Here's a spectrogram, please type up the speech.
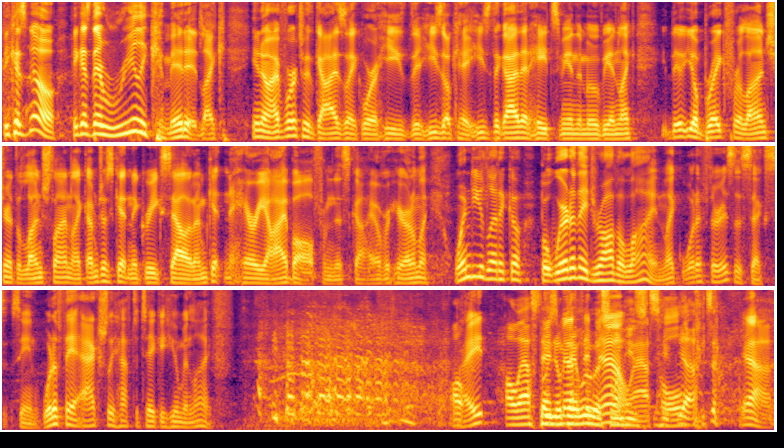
Because no, because they're really committed. Like you know, I've worked with guys like where he he's okay. He's the guy that hates me in the movie, and like they- you'll break for lunch. You're at the lunch line. Like I'm just getting a Greek salad. I'm getting a hairy eyeball from this guy over here, and I'm like, when do you let it go? But where do they draw the line? Like, what if there is a sex scene? What if they actually have to take a human life? Right? I'll ask Who's Daniel Day Lewis now, when he's asshole. Yeah. yeah.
